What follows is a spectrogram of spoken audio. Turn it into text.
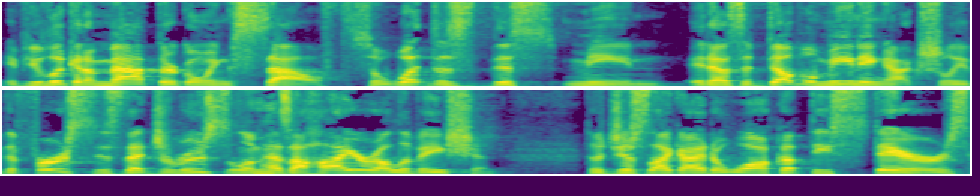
if you look at a map, they're going south. So, what does this mean? It has a double meaning, actually. The first is that Jerusalem has a higher elevation. So, just like I had to walk up these stairs,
